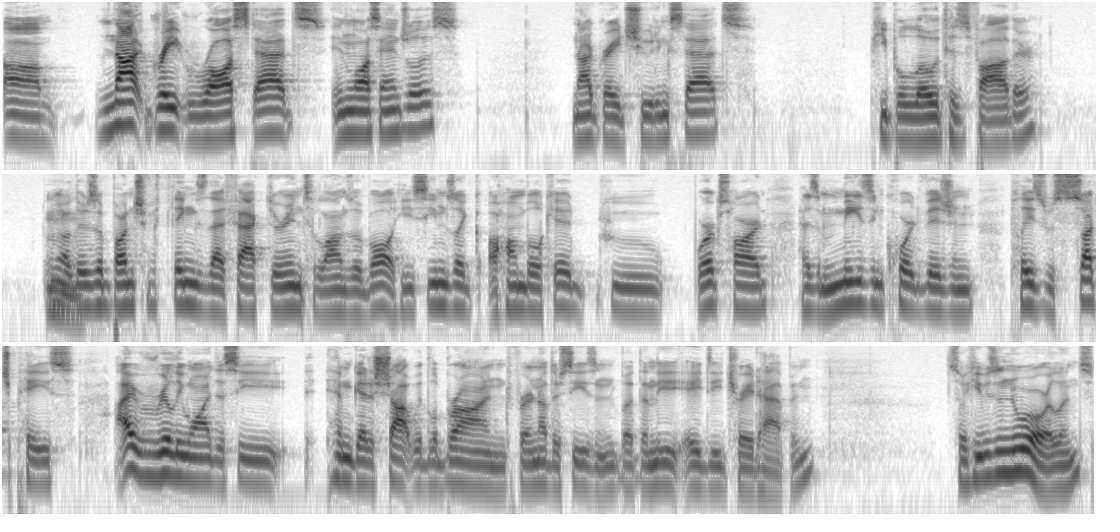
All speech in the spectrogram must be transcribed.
Um, not great raw stats in Los Angeles. Not great shooting stats. People loathe his father. You know, there's a bunch of things that factor into Lonzo Ball. He seems like a humble kid who works hard, has amazing court vision, plays with such pace. I really wanted to see him get a shot with LeBron for another season, but then the AD trade happened. So he was in New Orleans,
